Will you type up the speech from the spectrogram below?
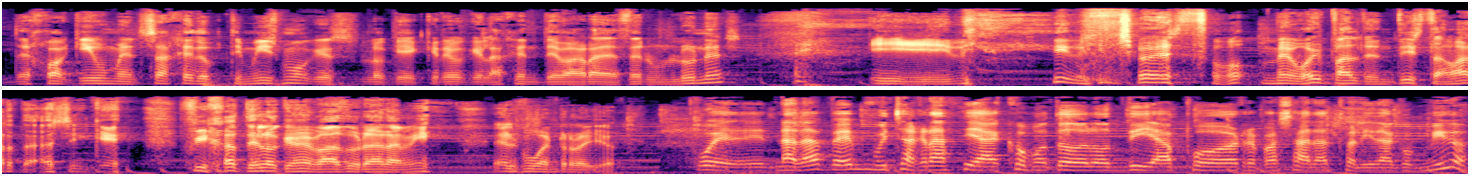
dejo aquí un mensaje de optimismo, que es lo que creo que la gente va a agradecer un lunes. Y, y dicho esto, me voy para el dentista, Marta. Así que fíjate lo que me va a durar a mí el buen rollo. Pues nada, Pep, muchas gracias como todos los días por repasar la actualidad conmigo.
